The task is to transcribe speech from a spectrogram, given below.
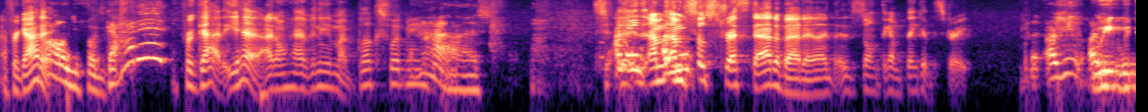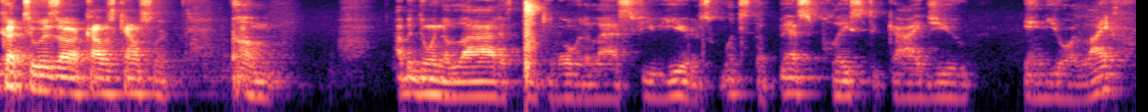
I forgot it. Oh, you forgot it? Forgot it. Yeah, I don't have any of my books with me. Gosh. I mean, I'm, I'm you, so stressed out about it. I just don't think I'm thinking straight. Are you? Are we you, we cut to his uh, college counselor. Um, I've been doing a lot of thinking over the last few years. What's the best place to guide you in your life,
